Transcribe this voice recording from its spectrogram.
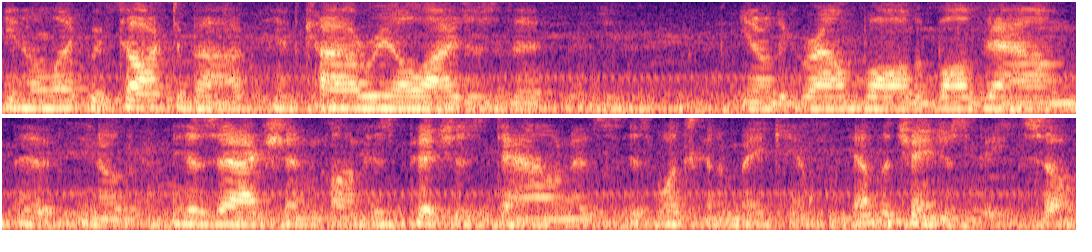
You know, like we've talked about, and Kyle realizes that you know the ground ball, the ball down, uh, you know his action on his pitches down is, is what's going to make him have the change of speed. So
